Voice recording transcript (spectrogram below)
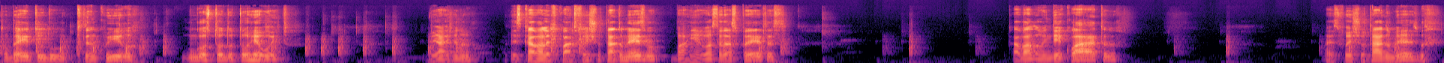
Tô bem, tudo tranquilo. Não gostou do torre 8. Viagem, né? Esse cavalo F4 foi chutado mesmo. Barrinha gosta das pretas. Cavalão em D4. Mas foi chutado mesmo.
